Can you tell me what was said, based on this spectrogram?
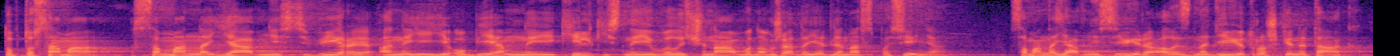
Тобто сама сама наявність віри, а не її об'єм, не її кількість, не її величина, вона вже дає для нас спасіння. Сама наявність віри, але з надією трошки не так.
